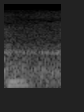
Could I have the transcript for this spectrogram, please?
Hmm?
